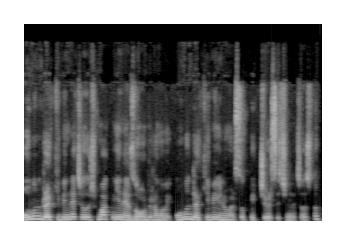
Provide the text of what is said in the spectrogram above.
Onun rakibinde çalışmak yine zordur ama onun rakibi Universal Pictures için de çalıştım.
